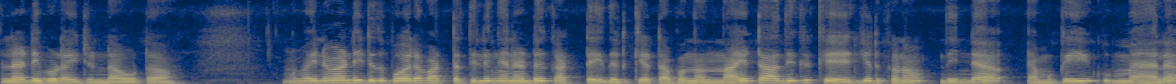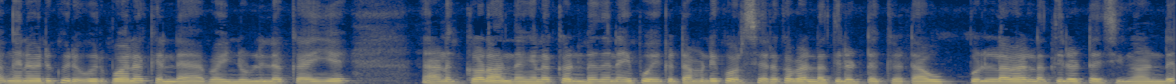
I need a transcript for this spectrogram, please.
നല്ല അടിപൊളിയായിട്ടുണ്ടാവും കേട്ടോ അപ്പോൾ അതിന് വേണ്ടിയിട്ട് ഇതുപോലെ വട്ടത്തിൽ ഇങ്ങനെ ഉണ്ട് കട്ട് ചെയ്തെടുക്കുക കേട്ടോ അപ്പോൾ നന്നായിട്ട് ആദ്യമൊക്കെ കേക്ക് എടുക്കണം. ഇതിന്റെ നമുക്ക് ഈ മേലെ ഇങ്ങനെ ഒരു കുരുകുരു കുരു പോലെയൊക്കെ അല്ലേ? അപ്പോൾ അതിന്റെ ഉള്ളിലൊക്കെ ഈ അണുക്കളോ എന്തെങ്കിലുമൊക്കെ ഉണ്ട് തന്നെ പോയി കിട്ടാൻ വേണ്ടി കുറച്ച് നേരമൊക്കെ വെള്ളത്തിലിട്ട് കേട്ടോ. ഉപ്പുള്ള വെള്ളത്തിലിട്ട് വെച്ചിങ്ങാണ്ട്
